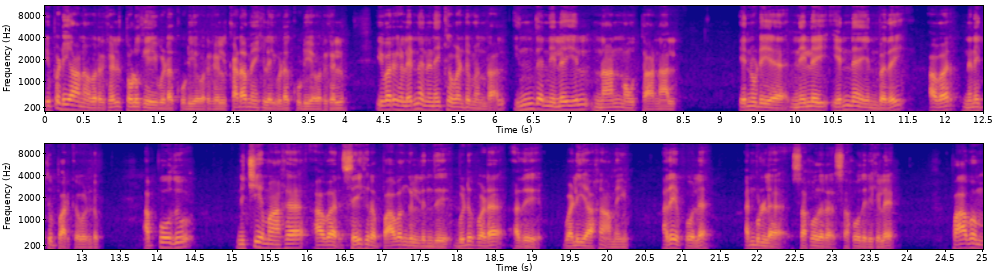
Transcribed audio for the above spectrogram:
இப்படியானவர்கள் தொழுகையை விடக்கூடியவர்கள் கடமைகளை விடக்கூடியவர்கள் இவர்கள் என்ன நினைக்க வேண்டும் என்றால் இந்த நிலையில் நான் மௌத்தானால் என்னுடைய நிலை என்ன என்பதை அவர் நினைத்து பார்க்க வேண்டும். அப்போது நிச்சயமாக அவர் செய்கிற பாவங்களிலிருந்து விடுபட அது வழியாக அமையும். அதே போல் அன்புள்ள சகோதர சகோதரிகளே பாவம்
